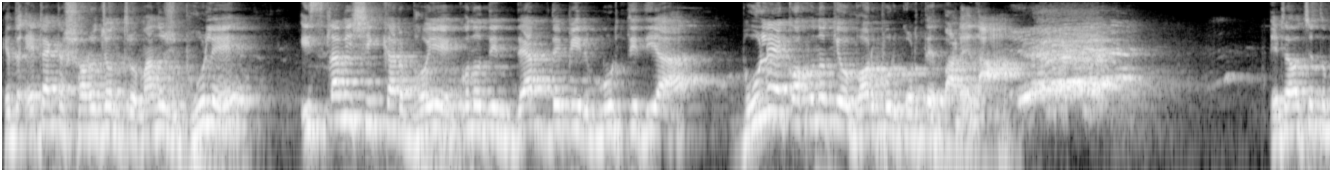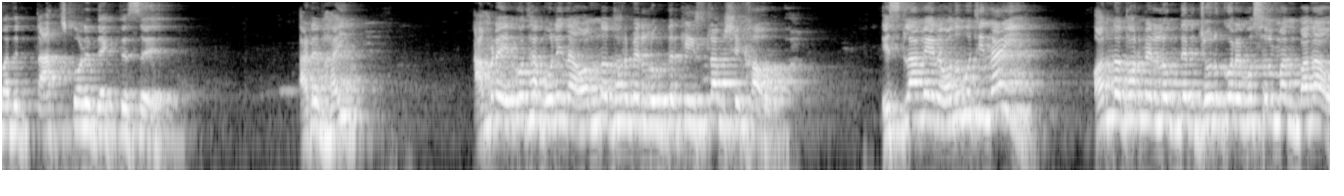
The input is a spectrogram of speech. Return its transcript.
কিন্তু এটা একটা ষড়যন্ত্র। মানুষ ভুলে ইসলামী শিক্ষার ভয়ে কোনোদিন দেবদেবীর মূর্তি দিয়া ভুলে কখনো কেউ ভরপুর করতে পারে না। এটা হচ্ছে তোমাদের টাচ করে দেখতেছে। আরে ভাই, আমরা কথা বলি না, অন্য ধর্মের লোকদেরকে ইসলাম শেখাও। ইসলামের অনুমতি নাই। অন্য ধর্মের লোকদের জোর করে মুসলমান বানাও,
